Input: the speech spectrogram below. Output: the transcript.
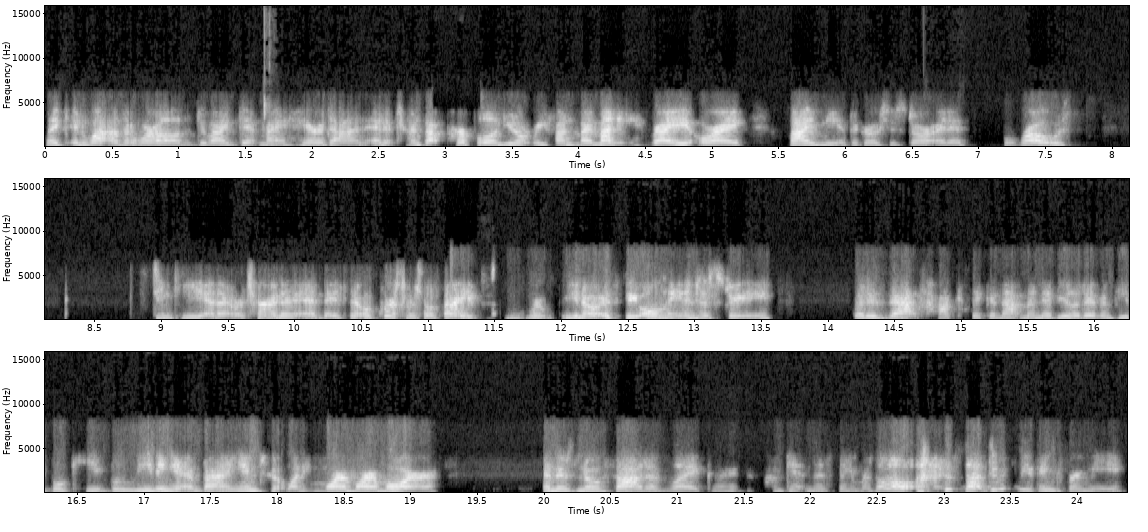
Like, in what other world do I get my hair done and it turns out purple and you don't refund my money, right? Or I buy meat at the grocery store and it's gross stinky and I return it and they say, oh, of course, we're so sorry. We're, you know, it's the only industry that is that toxic and that manipulative and people keep believing it and buying into it, wanting more and more and more. And there's no thought of like, I'm getting the same result. it's not doing anything for me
